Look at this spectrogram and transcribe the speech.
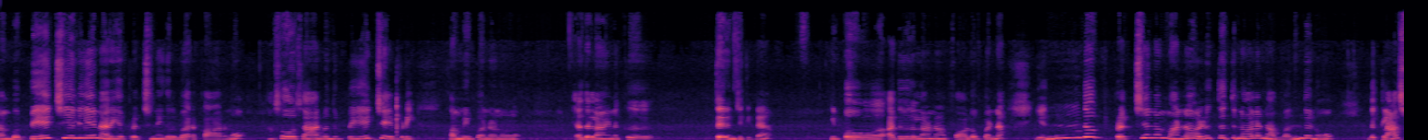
நம்ம பேச்சிலேயே நிறைய பிரச்சனைகள் வர காரணம். ஸோ சார் வந்து பேச்சை எப்படி கம்மி பண்ணணும்? அதெல்லாம் எனக்கு தெரிஞ்சுக்கிட்டேன். இப்போது அதெல்லாம் நான் ஃபாலோ பண்ணேன் எந்த பிரச்சனை மன அழுத்தத்தினால நான் வந்தனோ இந்த கிளாஸ்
